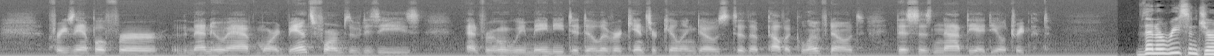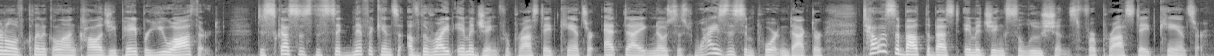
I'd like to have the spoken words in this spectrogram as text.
For example, for the men who have more advanced forms of disease and for whom we may need to deliver cancer killing dose to the pelvic lymph nodes, this is not the ideal treatment. Then, a recent Journal of Clinical Oncology paper you authored discusses the significance of the right imaging for prostate cancer at diagnosis. Why is this important, doctor? Tell us about the best imaging solutions for prostate cancer.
